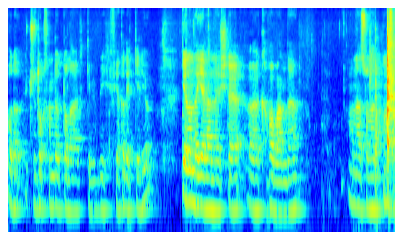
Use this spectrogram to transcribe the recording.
O da 394 dolar gibi bir fiyata denk geliyor. Yanında gelenler işte e, kafa bandı, ondan sonra masa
